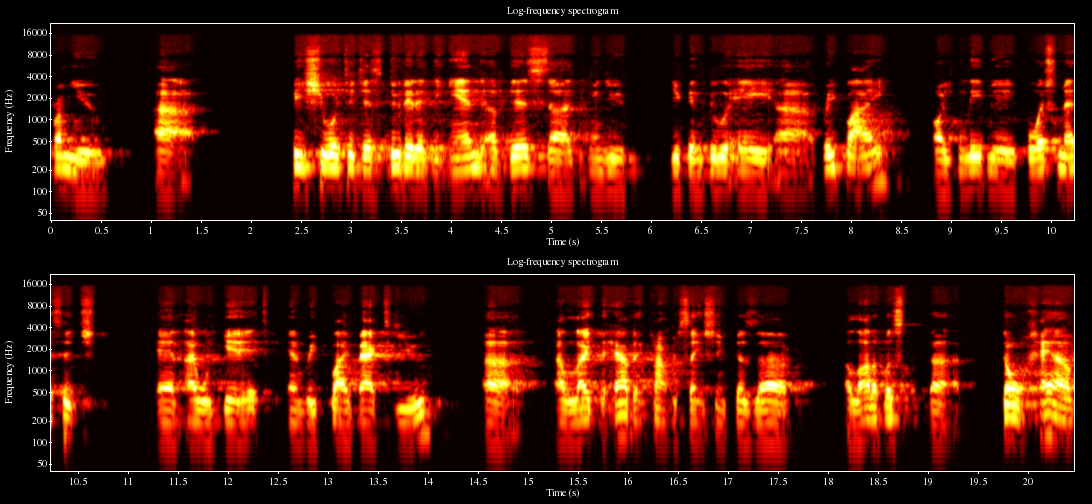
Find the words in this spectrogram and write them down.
from you. Uh, be sure to just do that at the end of this uh, when you you can do a uh, reply or you can leave me a voice message and I will get it and reply back to you. Uh, I like to have that conversation because uh, a lot of us uh, don't have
